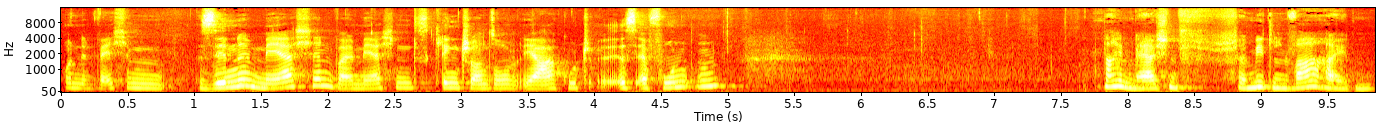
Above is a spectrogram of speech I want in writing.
Und in welchem Sinne Märchen? Weil Märchen, das klingt schon so, ja gut, ist erfunden. Nein, Märchen vermitteln Wahrheiten.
